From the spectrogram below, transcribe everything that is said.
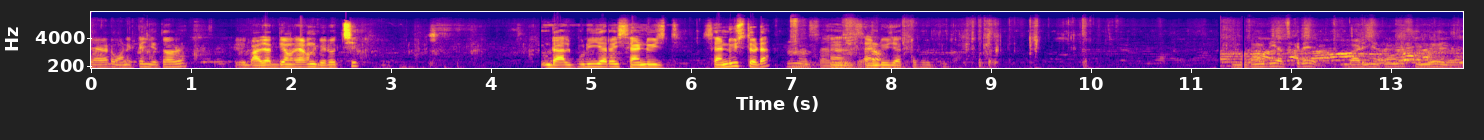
জায়গাটা অনেকটাই যেতে হবে। এই বাজার দিয়ে আমরা এখন বেরোচ্ছি। ডালপুরি আর ওই স্যান্ডউইচ স্যান্ডউইচ তো এটা? হ্যাঁ স্যান্ডউইচ। একটা করে। মোটামুটি আজকে বাড়ি যেতে আমাদের সন্ধে হয়ে যাবে।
